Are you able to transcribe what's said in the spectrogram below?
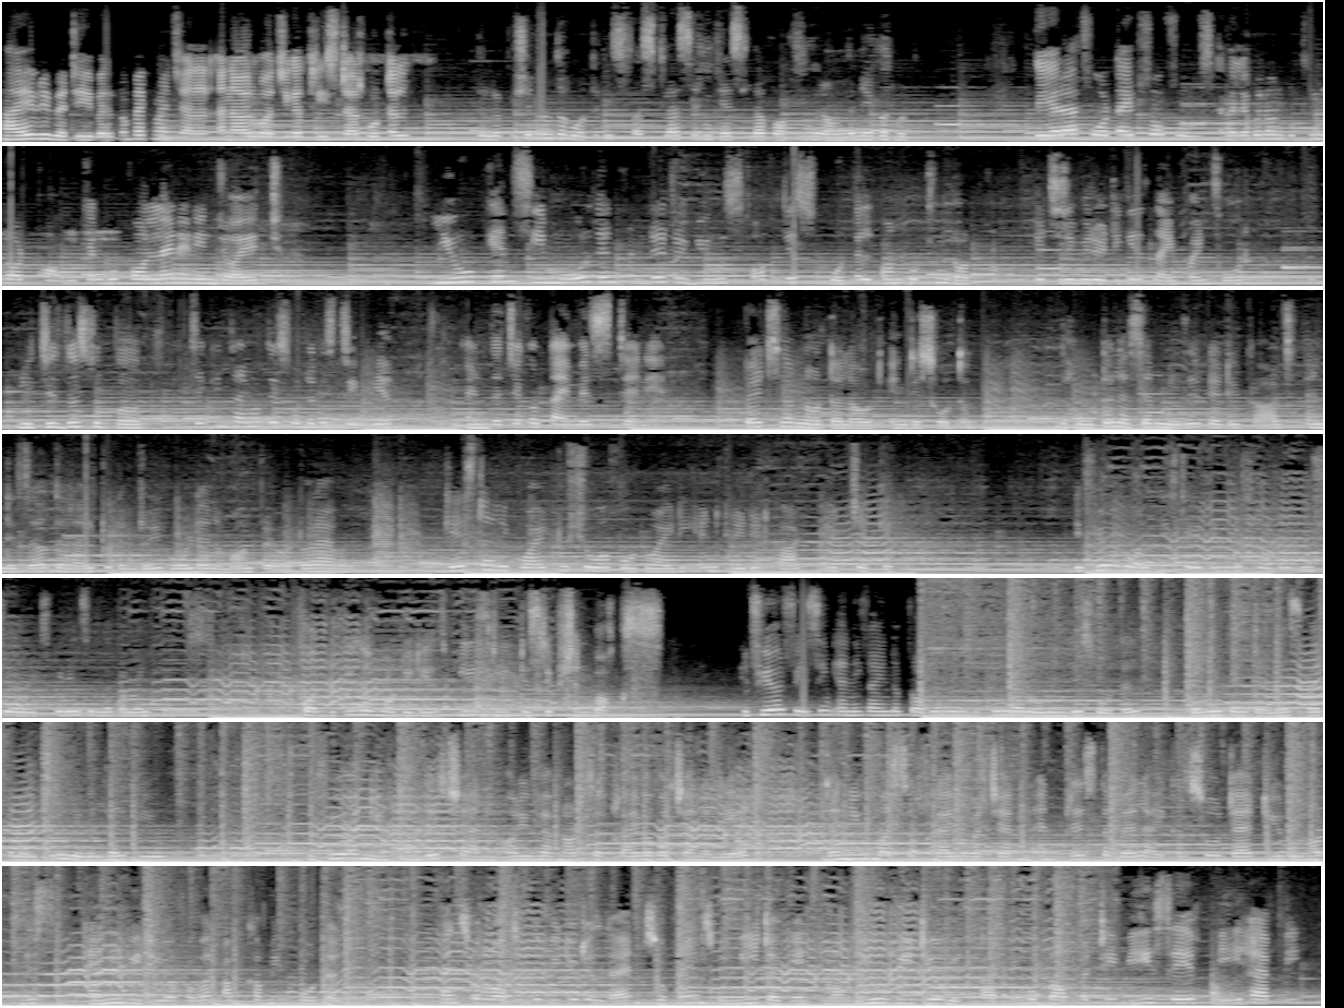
Hi everybody, welcome back to my channel and now we're watching a 3-star hotel. The location of the hotel is first class and guests love walking around the neighborhood. There are four types of rooms available on booking.com. You can book online and enjoy it. You can see more than 100 reviews of this hotel on booking.com. Its review rating is 9.4, which is the superb. Check-in time of this hotel is 3 pm and the checkout time is 10 am. Pets are not allowed in this hotel. The hotel accepts major credit cards and reserves the right to temporarily hold an amount prior to arrival. Guests are required to show a photo ID and credit card at check-in. If you have already stayed in this hotel, please share your experience in the comment box. For booking or more details, please read description box. If you are facing any kind of problem in booking a room in this hotel, then you can tell us by commenting. We will help you. If you are new on this channel or you have not subscribed our channel yet, then you must subscribe our channel and press the bell icon so that you do not miss any video of our upcoming hotel. Thanks for watching the video till the end. So friends, we'll meet again in a new video with our new property. Be safe, be happy.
